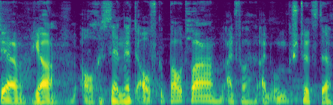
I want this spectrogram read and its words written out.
der ja auch sehr nett aufgebaut war. Einfach ein umgestürzter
